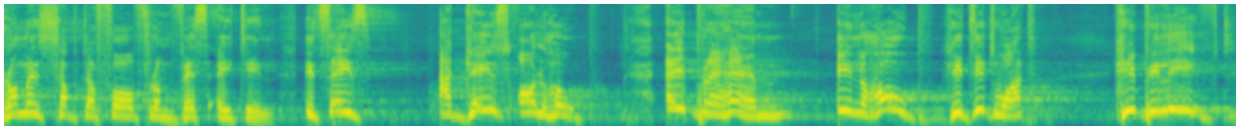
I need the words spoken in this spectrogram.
Romans chapter 4, from verse 18. It says, Against all hope, Abraham, in hope, he did what? He believed,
